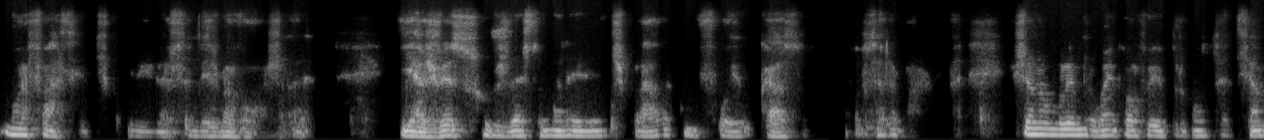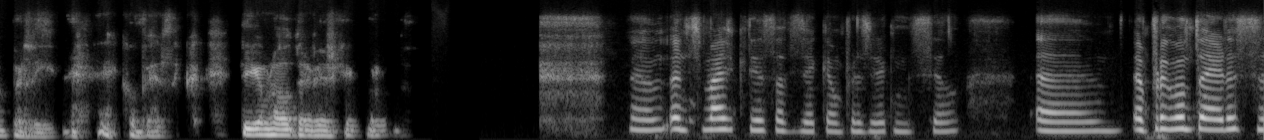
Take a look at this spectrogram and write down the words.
não é fácil descobrir essa mesma voz. né? E às vezes surge desta maneira inesperada, como foi o caso do Saramago. né? Já não me lembro bem qual foi a pergunta, já me perdi né? a conversa. Diga-me lá outra vez o que é que perguntou. Hum, antes de mais, queria só dizer que é um prazer conhecê-lo. Hum, a pergunta era se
